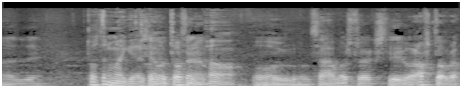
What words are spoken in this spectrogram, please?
að Tóttunum ekki? sem var Tottenham. Já. og það var strax þegar ég var 8 ára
